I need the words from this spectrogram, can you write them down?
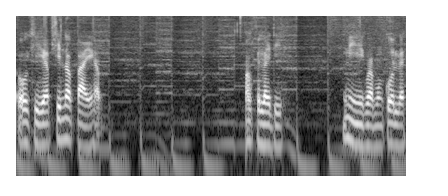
โอเคครับชิ้นต่อไปครับเอาเป็นอะไรดี นี่กว่ามงกุฎเลย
